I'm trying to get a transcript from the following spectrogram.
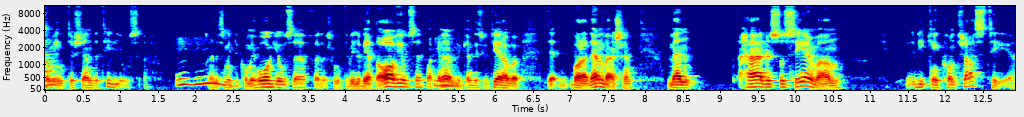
som inte kände till Josef. Mhm. Eller som inte kom ihåg Josef eller som inte ville veta av Josef. Man kan, Mm. vi kan diskutera vad, det, bara den versen. Men här så ser man vilken kontrast det är.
